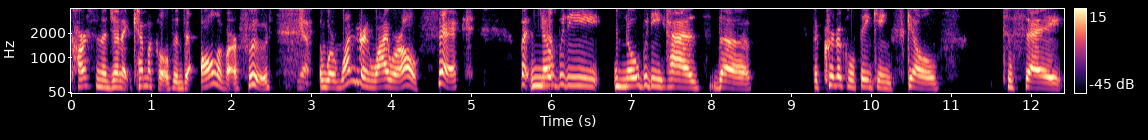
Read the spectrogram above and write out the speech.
carcinogenic chemicals into all of our food. Yep. And we're wondering why we're all sick, but nobody nobody has the the critical thinking skills to say,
